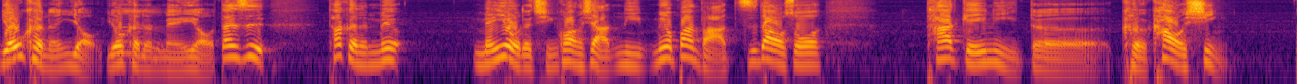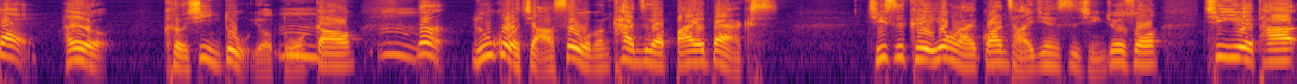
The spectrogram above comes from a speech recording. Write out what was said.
有可能有，有可能没有，但是他可能没有没有的情况下，你没有办法知道说他给你的可靠性对，还有可信度有多高。嗯，那如果假设我们看这个 buybacks，其实可以用来观察一件事情，就是说企业它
